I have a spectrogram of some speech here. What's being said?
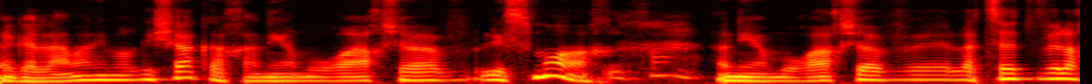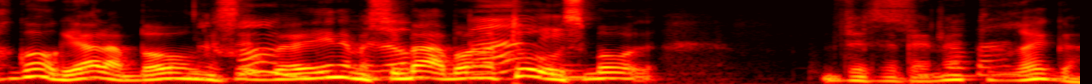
רגע, למה אני מרגישה ככה? אני אמורה עכשיו לשמוח. נכון. אני אמורה עכשיו אה, לצאת ולחגוג, יאללה, בואו, נכון, מס... הנה ולא מסיבה, בואו בא נטוס. בואו. וזה לא באמת בא לי. רגע,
